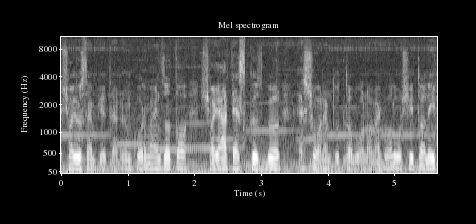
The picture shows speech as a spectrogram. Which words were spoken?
Sajó-Szentpéter önkormányzata saját eszközből ezt soha nem tudta volna megvalósítani.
